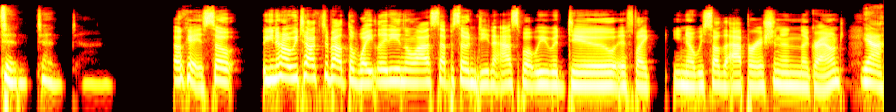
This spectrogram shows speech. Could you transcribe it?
Dun, dun, dun. Okay, so you know how we talked about the white lady in the last episode, and Deena asked what we would do if, like, you know, we saw the apparition in the ground. Yeah.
